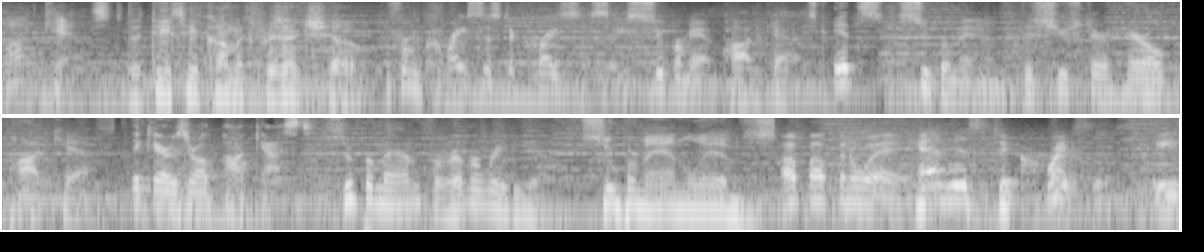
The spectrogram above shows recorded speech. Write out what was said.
Podcast. The DC Comics Presents show. From Crisis to Crisis, a Superman podcast. It's Superman, the Shuster Herald podcast. The Kara Herald podcast. Superman Forever Radio. Superman Lives. Up, Up, and Away. Cadmus to Crisis, a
